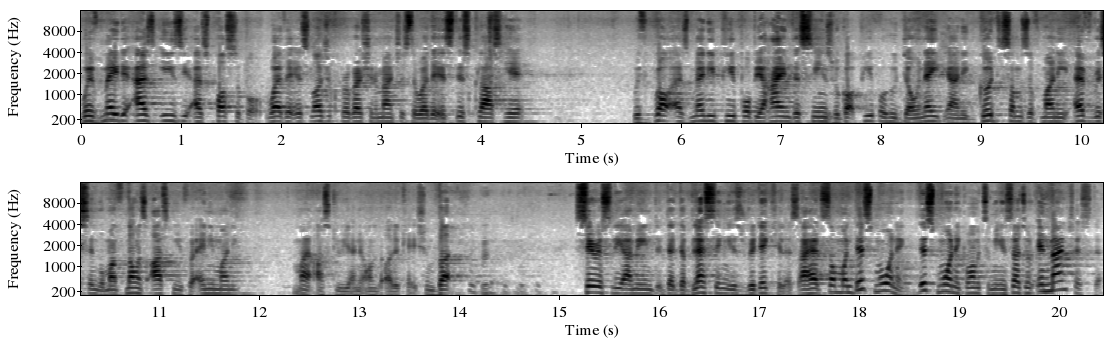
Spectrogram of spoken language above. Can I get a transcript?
We've made it as easy as possible, whether it's logical progression in Manchester, whether it's this class here. We've got as many people behind the scenes. We've got people who donate yani, good sums of money every single month. No one's asking you for any money. I Might ask you yani, on the odd occasion. But seriously, I mean, the, the, blessing is ridiculous. I had someone this morning, this morning come up to me in, in Manchester.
